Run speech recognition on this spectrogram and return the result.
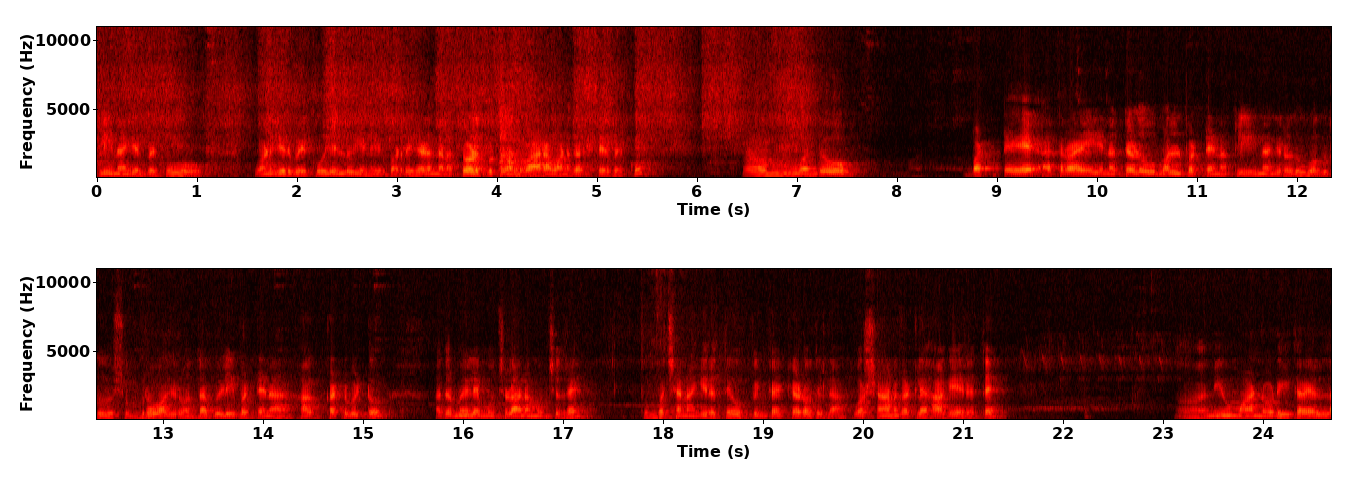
ಕ್ಲೀನಾಗಿರಬೇಕು ಒಣಗಿರಬೇಕು, ಎಲ್ಲೂ ಏನೂ ಇರಬಾರ್ದು. ಹೇಳೋದಲ್ಲ ತೊಳೆದ್ಬಿಟ್ಟು ಒಂದು ವಾರ ಒಣಗಿಸ್ತಿರ್ಬೇಕು. ಒಂದು ಬಟ್ಟೆ ಅಥವಾ ಏನು ತೆಳು ಮಲ್ ಬಟ್ಟೆನ ಕ್ಲೀನಾಗಿರೋದು, ಒಗೆದು ಶುಭ್ರವಾಗಿರುವಂಥ ಬಿಳಿ ಬಟ್ಟೆನ ಹಾಕಿ ಕಟ್ಟಿಬಿಟ್ಟು ಅದ್ರ ಮೇಲೆ ಮುಚ್ಚಳನ ಮುಚ್ಚಿದ್ರೆ ತುಂಬ ಚೆನ್ನಾಗಿರುತ್ತೆ. ಉಪ್ಪಿನಕಾಯಿ ಕೆಡೋದಿಲ್ಲ. ವರ್ಷಾನುಗಟ್ಟಲೆ ಹಾಗೆ ಇರುತ್ತೆ. ನೀವು ಮಾಡಿ ನೋಡಿ, ಈ ಥರ ಎಲ್ಲ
